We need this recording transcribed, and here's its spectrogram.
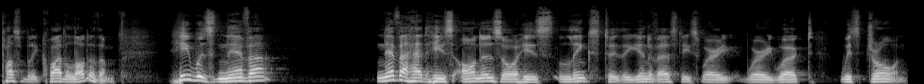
possibly quite a lot of them. He was never, never had his honours or his links to the universities where he where he worked withdrawn.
